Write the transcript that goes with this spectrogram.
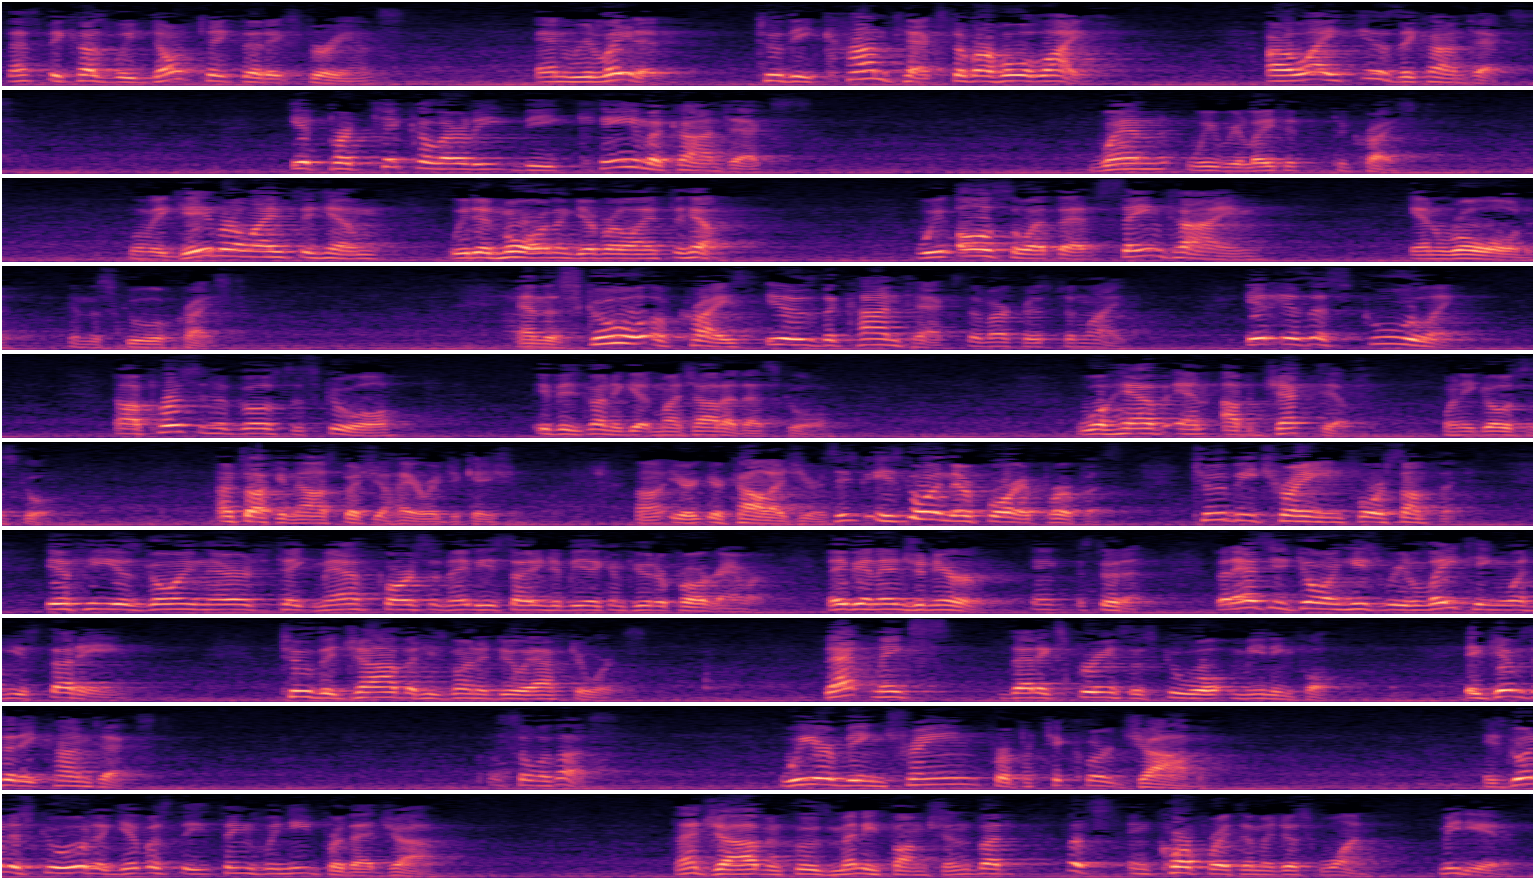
That's because we don't take that experience and relate it to the context of our whole life. Our life is the context. It particularly became a context when we related to Christ. When we gave our life to Him, we did more than give our life to Him. We also at that same time enrolled in the school of Christ. And the school of Christ is the context of our Christian life. It is a schooling. Now a person who goes to school, if he's going to get much out of that school, will have an objective when he goes to school. I'm talking now especially higher education, uh, your, your, college years. He's, he's going there for a purpose, to be trained for something. If he is going there to take math courses, maybe he's studying to be a computer programmer, maybe an engineer student. But as he's going, he's relating what he's studying to the job that he's going to do afterwards. That makes that experience of school meaningful. It gives it a context. So with us. We are being trained for a particular job. He's going to school to give us the things we need for that job. That job includes many functions, but let's incorporate them in just one. Mediator.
